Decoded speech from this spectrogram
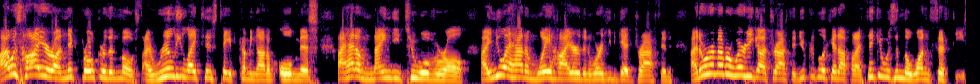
I was higher on Nick Broeker than most. I really liked his tape coming out of Ole Miss. I had him 92 overall. I knew I had him way higher than where he'd get drafted. I don't remember where he got drafted. You could look it up, but I think it was in the 150s.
